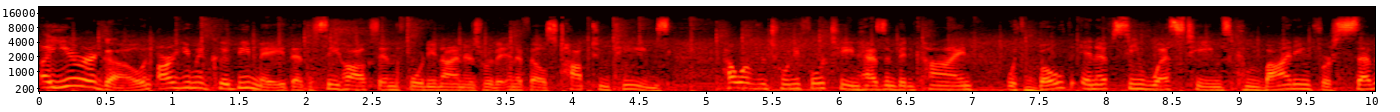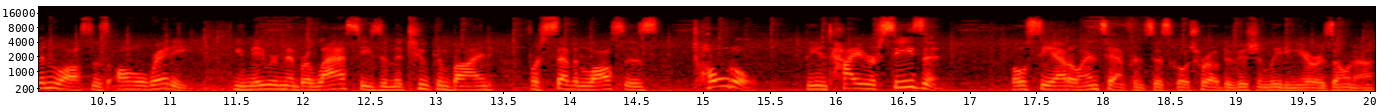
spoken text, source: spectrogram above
A year ago, an argument could be made that the Seahawks and the 49ers were the NFL's top two teams. However, 2014 hasn't been kind, with both NFC West teams combining for seven losses already. You may remember last season, the two combined for seven losses total the entire season. Both Seattle and San Francisco trail division leading Arizona.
